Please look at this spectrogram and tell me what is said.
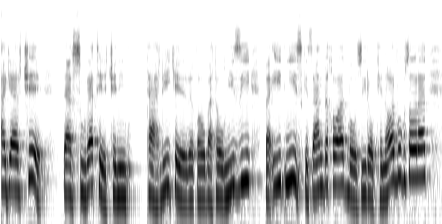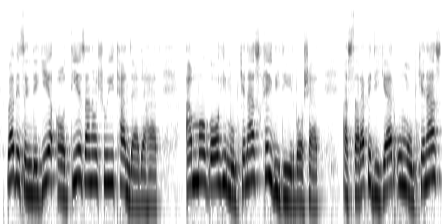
اگرچه در صورت چنین تحریک رقابت آمیزی بعید نیست که زن بخواهد بازی را کنار بگذارد و به زندگی عادی زناشویی تن در دهد. اما گاهی ممکن است خیلی دیر باشد. از طرف دیگر او ممکن است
